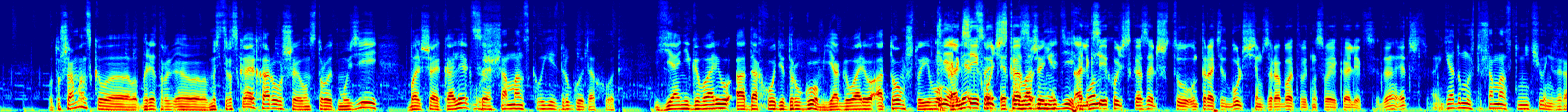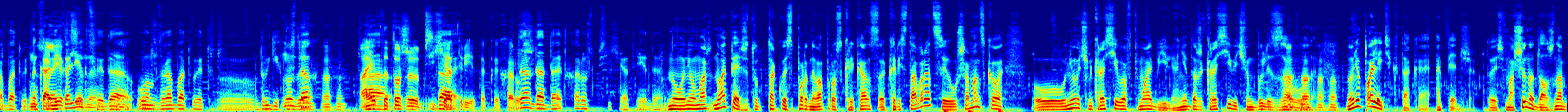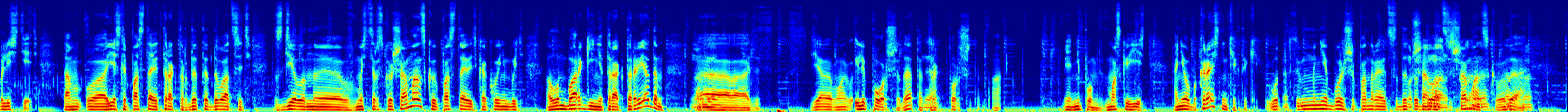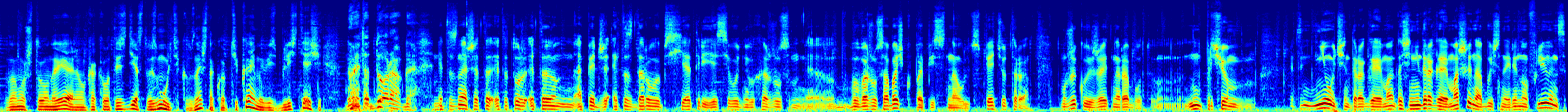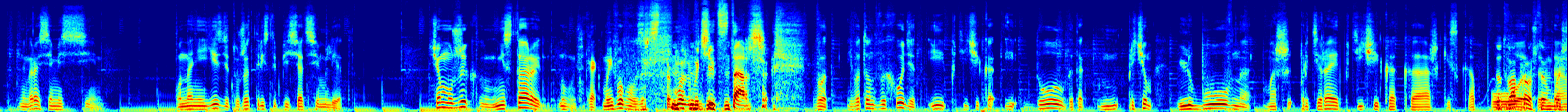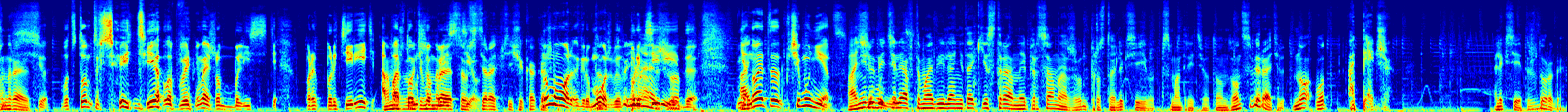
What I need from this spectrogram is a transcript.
Вот у шаманского ретро-мастерская хорошая, он строит музей, большая У коллекция. шаманского есть другой доход. Я не говорю о доходе другом, я говорю о том, что его Не, Алексей коллекция хочет это сказать, вложение нет, денег. Алексей хочет сказать, что он тратит больше, чем зарабатывает на своей коллекции, да? Это что? Я думаю, что шаманский ничего не зарабатывает На на, своей коллекции, коллекции. да. Да, Да. он зарабатывает э, в других Ну да. местах. ага. А, А, это тоже да. психиатрия такая Да, хорошая. да, да, это хорошая психиатрия, да. Ну, у него, ну, опять же, тут такой спорный вопрос к, реконс- к реставрации. У Шаманского у, у него очень красивые автомобили. Они даже красивее, чем были с завода. Ага, ага. Но у него политика такая, опять же. То есть машина должна блестеть. Там, э, если поставить трактор ДТ-20, сделанный в мастерской Шаманского, и поставить какой-нибудь Ламборгини трактор рядом, Ну да. а, я могу... Или Порше, да? Там Да. трак- Порше там. А, я не помню, в Москве есть. Они оба красненьких таких. Вот мне больше понравится Ну, ДТ-20 Шаманского, да. Ага. Потому что он реально, он как вот из детства, из мультиков, знаешь, такой обтекаемый, весь блестящий. Но это дорого. Это, знаешь, это, это тоже, это, опять же, это здоровая психиатрия. Я сегодня выхожу, э, вывожу собачку пописать на улицу в 5 утра. Мужик уезжает на работу. Ну, причем это не очень дорогая, точнее, недорогая машина, обычная Renault Fluence, номера 77. Он на ней ездит уже 357 лет. Причем мужик не старый, ну, как моего возраста, может быть, чуть старше. Вот. И вот он выходит и птичьи ка- и долго так, причем любовно маши, протирает птичьи какашки с капота. Тут вопрос, что ему больше нравится. всё. Вот в том-то все и дело, понимаешь, чтобы блестеть, про- протереть, а, А, может потом, быть, ему нравится блестел. стирать птичьи какашки. Ну, может, говорю, Ты может быть, протереть, вот- да. Не, А- ну это почему нет? Они Почему любители нет? автомобилей, они такие странные персонажи. Вот просто Алексей, вот посмотрите, вот он, он собиратель. Но вот опять же, Алексей, это же дорого.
